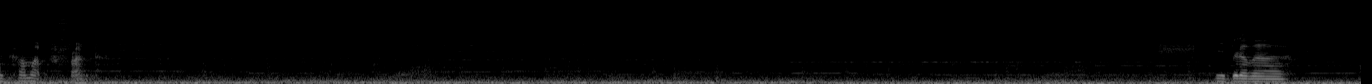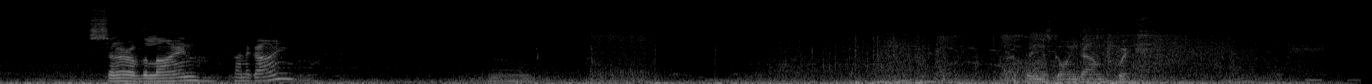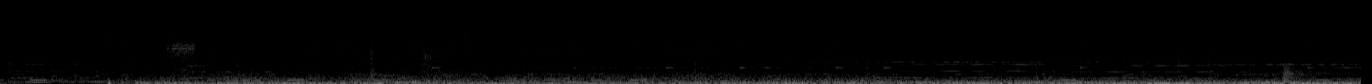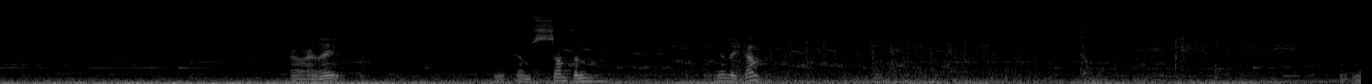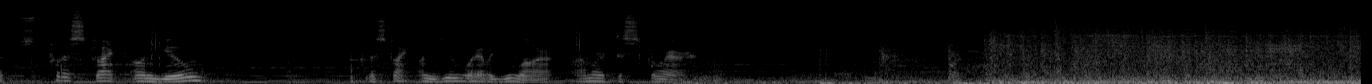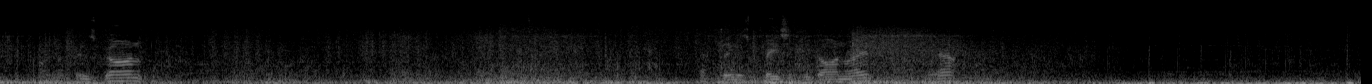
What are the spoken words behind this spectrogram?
And come up front. Be a bit of a center of the line kind of guy. thing is going down quick. They? Here comes something. Here they come. Let's put a strike on you. Put a strike on you, whatever you are. Armor Destroyer. Nothing's gone. Thing is basically gone, right? Yeah.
